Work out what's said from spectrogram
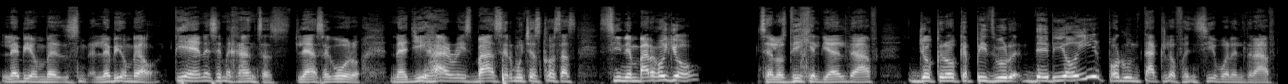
Le'Veon Bell, Bell. Tiene semejanzas, le aseguro. Najee Harris va a hacer muchas cosas. Sin embargo, yo, se los dije el día del draft, yo creo que Pittsburgh debió ir por un tackle ofensivo en el draft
